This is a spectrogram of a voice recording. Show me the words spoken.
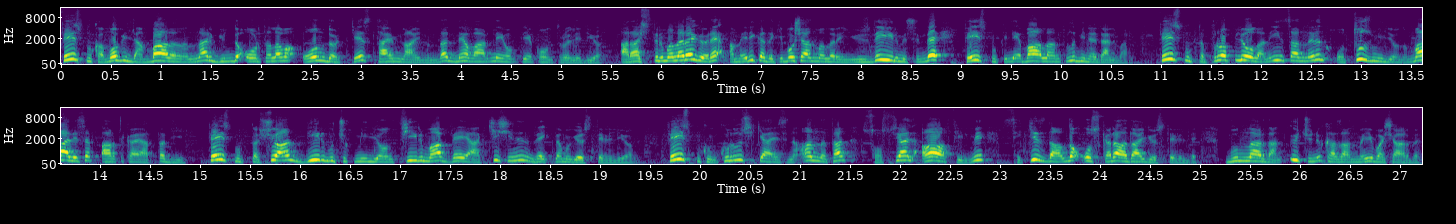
Facebook'a mobilden bağlananlar günde ortalama 14 kez timeline'ında ne var ne yok diye kontrol ediyor. Araştırmalara göre Amerika'daki boşanmaların %20'sinde Facebook ile bağlantılı bir neden var. Facebook'ta profili olan insanların 30 milyonu maalesef artık hayatta değil. Facebook'ta şu an 1,5 milyon firma veya kişinin reklamı gösteriliyor. Facebook'un kuruluş hikayesini anlatan Sosyal Ağ filmi 8 dalda Oscar'a aday gösterildi. Bunlardan 3'ünü kazanmayı başardı.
